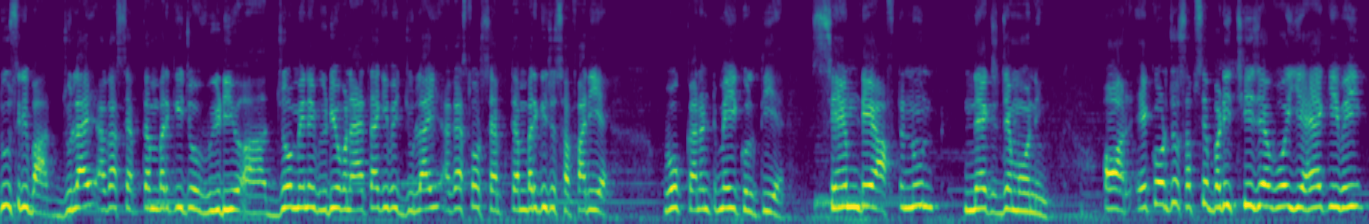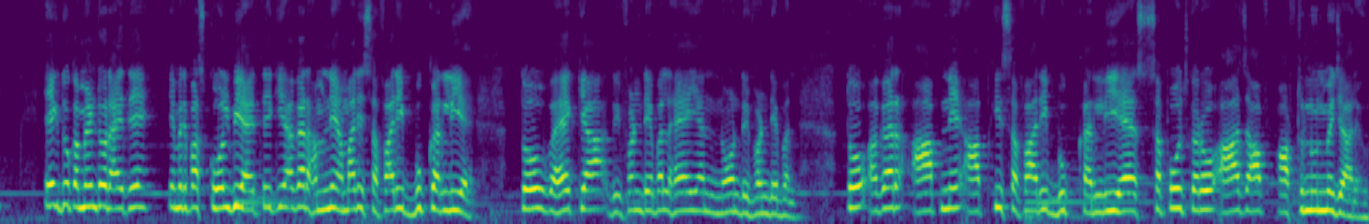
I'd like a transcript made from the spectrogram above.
दूसरी बात, जुलाई, अगस्त, सितंबर की जो वीडियो जो मैंने वीडियो बनाया था कि भाई जुलाई, अगस्त और सितंबर की जो सफारी है, वो करंट में ही खुलती है। Same day afternoon next day morning और एक और जो सबसे बड़ी चीज़ है, वो ये है कि भाई, एक दो कमेंट और आए थे, ये मेरे पास कॉल भी आए थे कि अगर हमने हमारी सफारी बुक कर ली है तो वह क्या रिफंडेबल है या नॉन रिफंडेबल तो अगर आपने आपकी सफारी बुक कर ली है सपोज़ करो आज आप आफ्टरनून में जा रहे हो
